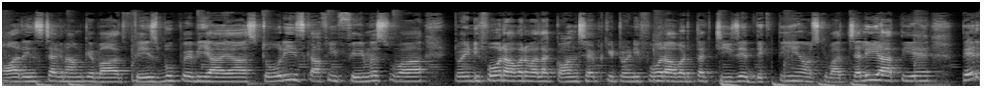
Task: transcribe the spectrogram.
और इंस्टाग्राम के बाद फेसबुक पे भी आया। स्टोरीज़ काफ़ी फ़ेमस हुआ। 24 फोर आवर वाला कॉन्सेप्ट की 24 फोर आवर तक चीज़ें दिखती हैं उसके बाद चली जाती है। फिर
